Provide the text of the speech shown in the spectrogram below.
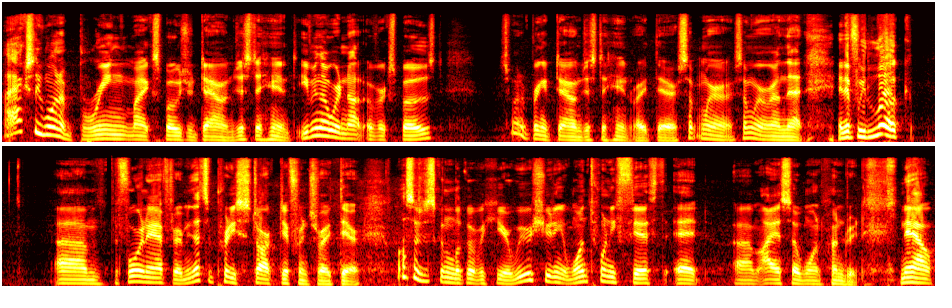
I actually want to bring my exposure down just a hint. Even though we're not overexposed, I just want to bring it down just a hint right there. Somewhere, somewhere around that. And if we look, um, before and after, I mean, that's a pretty stark difference right there. I'm also just going to look over here. We were shooting at 125th at um, ISO 100. Now,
